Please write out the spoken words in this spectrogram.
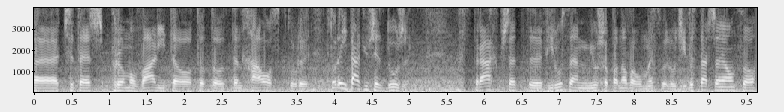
e, czy też promowali to, to, to, ten chaos, który, który i tak już jest duży. Strach przed e, wirusem już opanował umysły ludzi wystarczająco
